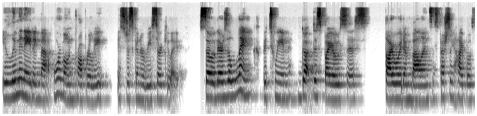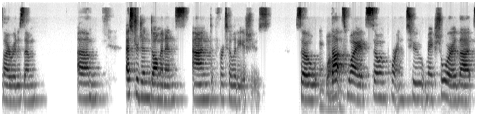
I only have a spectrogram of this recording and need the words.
eliminating that hormone properly, it's just going to recirculate. So there's a link between gut dysbiosis, thyroid imbalance, especially hypothyroidism, um, estrogen dominance, and fertility issues. So wow. that's why it's so important to make sure that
